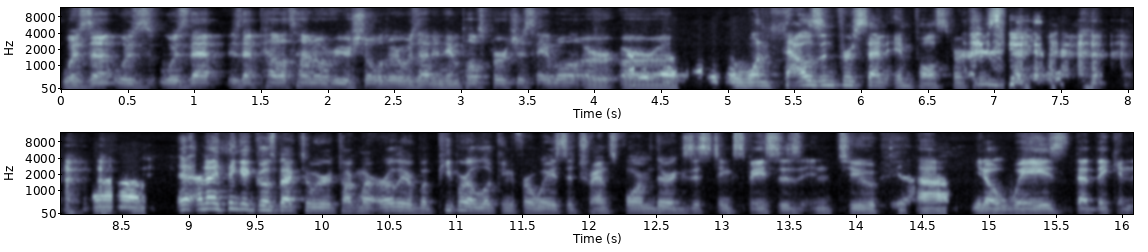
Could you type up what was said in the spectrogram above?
Was that was was that is that Peloton over your shoulder? Was that an impulse purchase, Abel, or or uh... one thousand percent impulse purchase? um, and I think it goes back to what we were talking about earlier. But people are looking for ways to transform their existing spaces into yeah. uh, you know ways that they can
